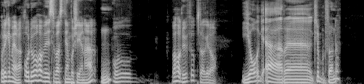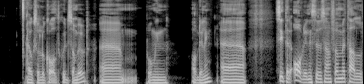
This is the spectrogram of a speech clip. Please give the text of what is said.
och det kan man göra. Och då har vi Sebastian Borssén här. Mm. Och vad har du för uppdrag idag? Jag är eh, klubbordförande. Jag är också lokalt skyddsombud eh, på min avdelning. Eh, sitter i avdelningsstyrelsen för Metall,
